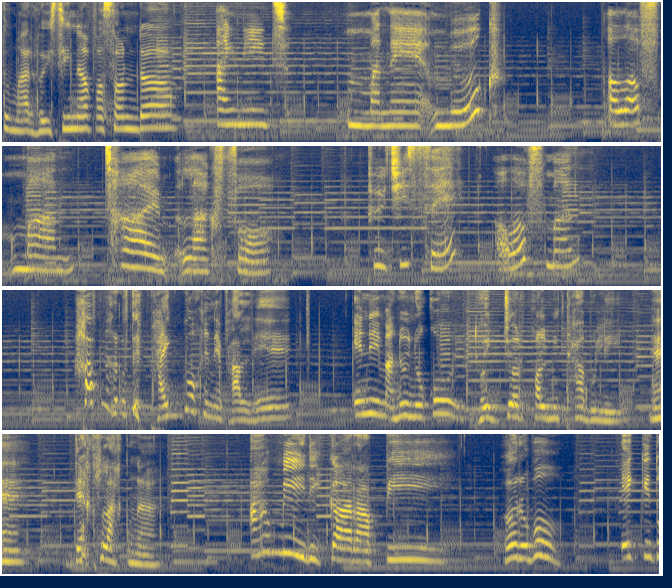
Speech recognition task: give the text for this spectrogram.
তোমার হইছি না পছন্দ I need মানে মোক অলপমান time লাগব বুজিছে অলপমান আপনার গোটে ভাগ্যখনে ভাল হে? এনেই মানুহ নকয় ধৈৰ্যৰ ফল মিঠা বুলি। হে দেখলাক না। আমেৰিকাৰ আপি। ৰ'ব এই কিন্তু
